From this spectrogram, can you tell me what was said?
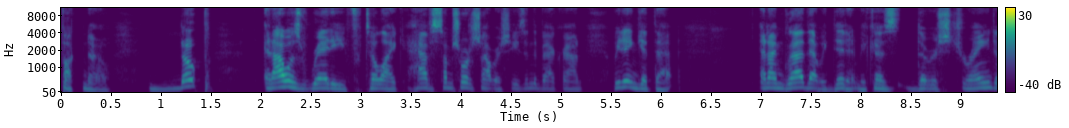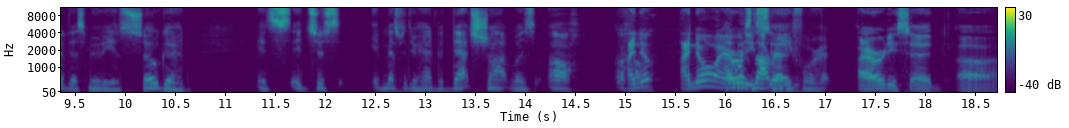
fuck no. Nope. And I was ready f- to like have some sort of shot where she's in the background. We didn't get that. And I'm glad that we didn't because the restraint of this movie is so good. It's it's just it messed with your head, but that shot was oh, I know. I know. I, I, was not said, ready for it. I already said uh,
